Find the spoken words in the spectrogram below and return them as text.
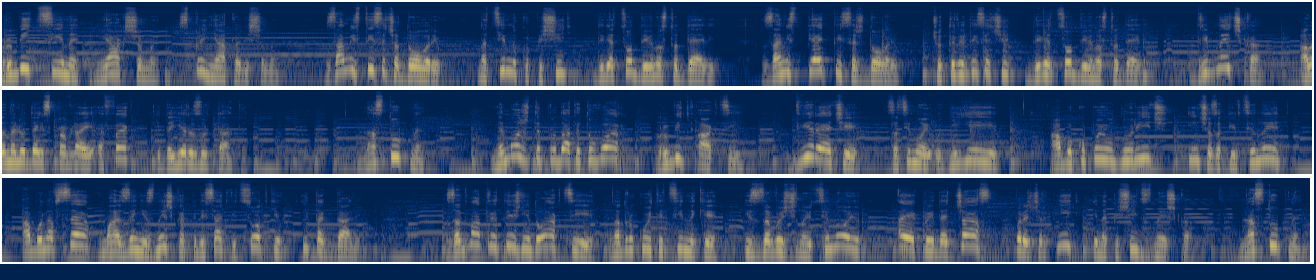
робіть ціни м'якшими, сприйнятливішими. Замість 1000 доларів на ціннику пишіть 999, замість 5000 доларів 4999. Дрібничка, але на людей справляє ефект і дає результати. Наступне. Не можете продати товар, робіть акції. Дві речі за ціною однієї, або купи одну річ, інша за півціни, або на все в магазині знижка 50% і так далі. За 2-3 тижні до акції надрукуйте цінники із завищеною ціною, а як прийде час, перечеркніть і напишіть знижка. Наступне.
